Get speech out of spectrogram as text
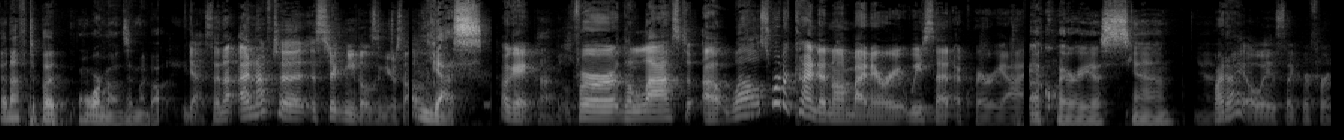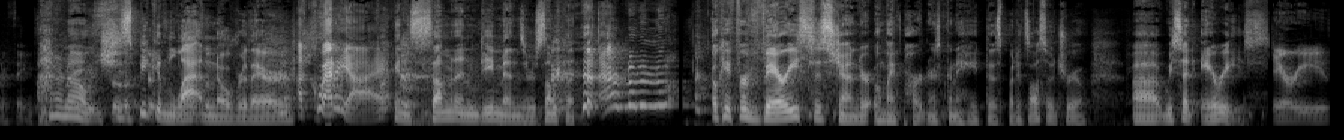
enough to put hormones in my body. yes, and enough to stick needles in yourself. Yes. Okay, for the last, uh, well, sort of kind of non binary, we said Aquarii. Aquarius, yeah. Why do I always like refer to things? I don't know. She's speaking Latin over there. Aquarii. Fucking summoning demons or something. Okay, for very cisgender. Oh, my partner's gonna hate this, but it's also true. Uh, we said Aries. Aries.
